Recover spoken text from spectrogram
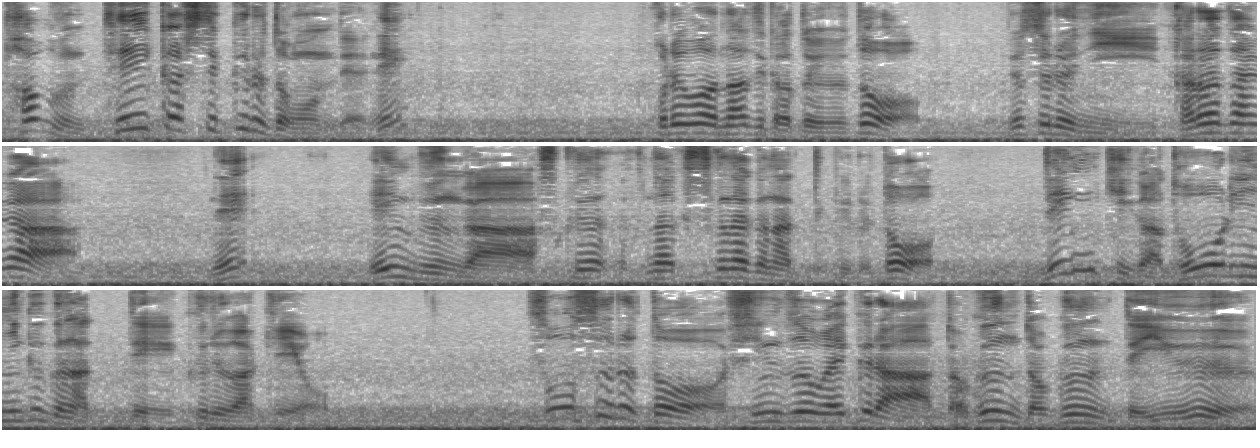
多分低下してくると思うんだよね。これはなぜかというと、要するに体がね、塩分が少なくなってくると、電気が通りにくくなってくるわけよ。そうすると、心臓がいくらドクンドクンっていう、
